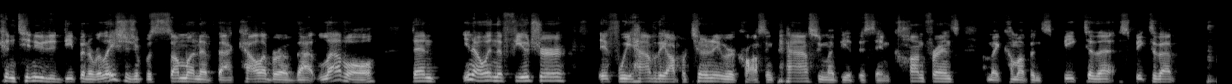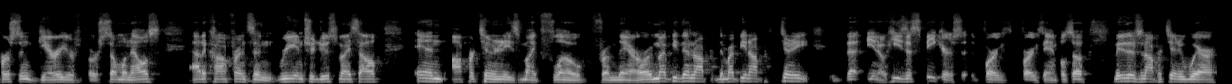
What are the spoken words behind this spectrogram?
continue to deepen a relationship with someone of that caliber, of that level, then you know, in the future, if we have the opportunity, we're crossing paths, we might be at the same conference. I might come up and speak to that, speak to that person, Gary or, or someone else at a conference and reintroduce myself and opportunities might flow from there. Or it might be there, there might be an opportunity that, you know, he's a speaker, for, for example. So maybe there's an opportunity where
